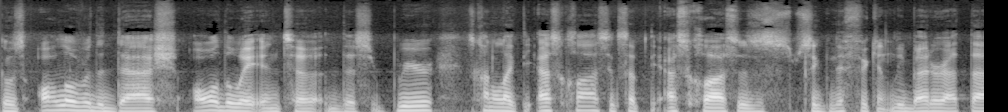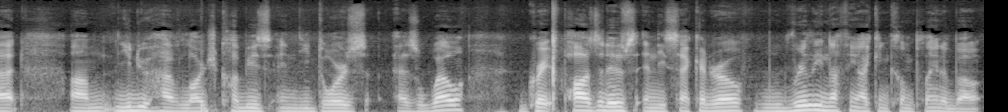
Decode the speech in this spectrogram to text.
goes all over the dash, all the way into this rear. It's kind of like the S-Class, except the S-Class is significantly better at that. Um, you do have large cubbies in the doors as well. Great positives in the second row. Really nothing I can complain about.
